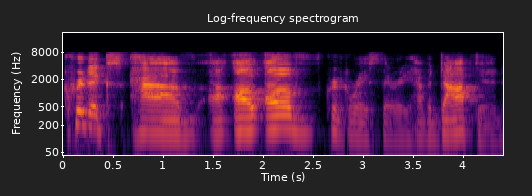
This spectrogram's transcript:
critics have uh, of critical race theory have adopted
